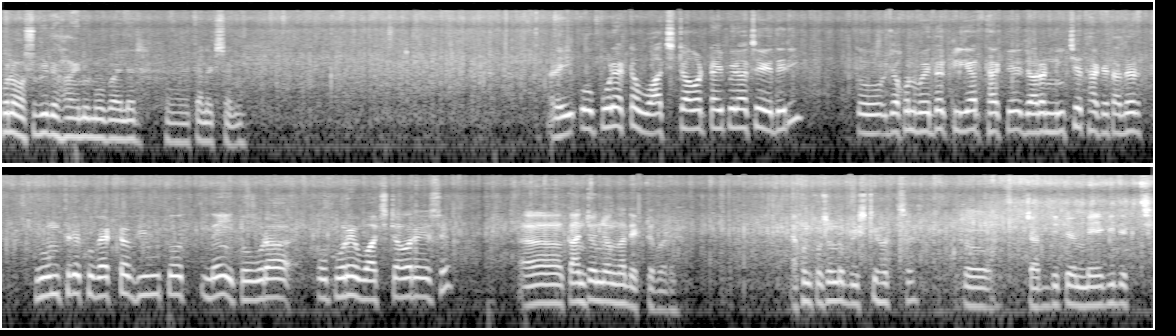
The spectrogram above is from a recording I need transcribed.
কোনো অসুবিধা হয়নি মোবাইলের কানেকশানে আর এই ওপরে একটা ওয়াচ টাওয়ার টাইপের আছে এদেরই। তো যখন ওয়েদার ক্লিয়ার থাকে, যারা নিচে থাকে, তাদের রুম থেকে খুব একটা ভিউ তো নেই। তো ওরা ওপরে ওয়াচ টাওয়ারে এসে কাঞ্চনজঙ্ঘা দেখতে পারে। এখন প্রচণ্ড বৃষ্টি হচ্ছে, তো চারদিকে মেঘই দেখছি।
